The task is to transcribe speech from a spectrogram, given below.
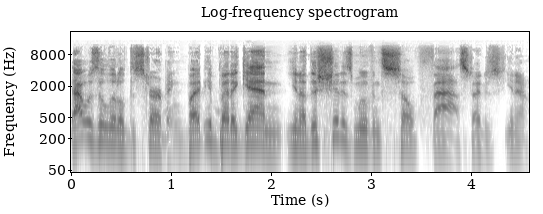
that was a little disturbing, but but again, you know, this shit is moving so fast. I just you know.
